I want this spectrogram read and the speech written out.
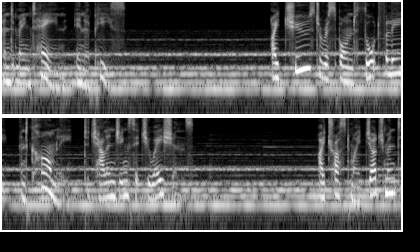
and maintain inner peace. I choose to respond thoughtfully and calmly to challenging situations. I trust my judgment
